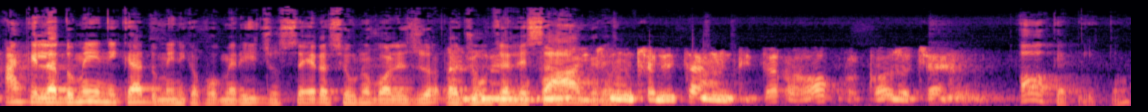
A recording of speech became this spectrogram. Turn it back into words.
Anche la domenica, domenica pomeriggio, sera, se uno vuole gio- raggiungere le sagre. Non ce n'è tanti, però qualcosa c'è. Ho capito.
